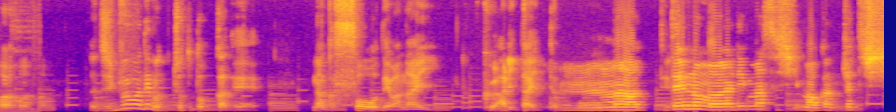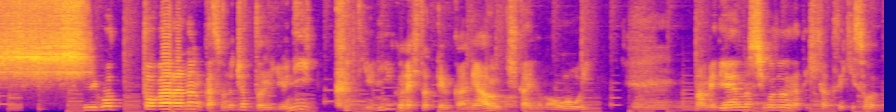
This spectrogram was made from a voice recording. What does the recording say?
いはいはい自分はでもちょっとどっかでなんかそうではないくありたいって思う、うんまあっていうのもありますし、まあ、わかんちょっと仕事柄なんかそのちょっとユニーク ユニークな人っていうかに会う機会がまあ多い、まあ、メディアの仕事とかって比較的そう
